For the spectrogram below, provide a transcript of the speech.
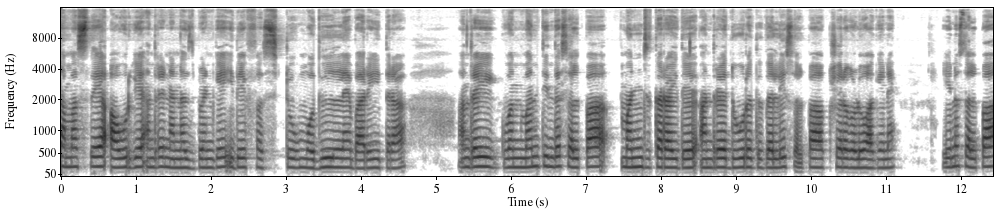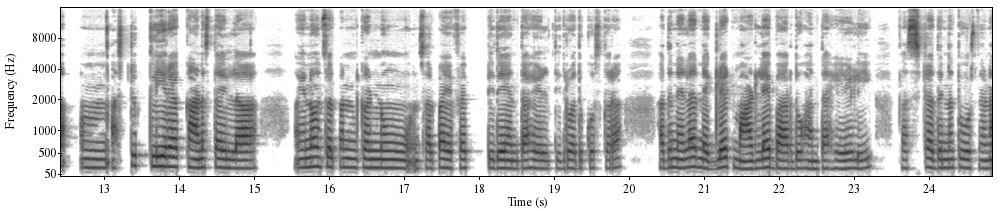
ಸಮಸ್ಯೆ ಅವ್ರಿಗೆ, ಅಂದರೆ ನನ್ನ ಹಸ್ಬೆಂಡ್ಗೆ ಇದೇ ಫಸ್ಟು ಮೊದಲನೇ ಬಾರಿ ಈ ಥರ ಅಂದರೆ ಈಗ ಒಂದು ಮಂತಿಂದ ಸ್ವಲ್ಪ ಮಂಜು ಥರ ಇದೆ, ಅಂದರೆ ದೂರದಲ್ಲಿ ಸ್ವಲ್ಪ ಅಕ್ಷರಗಳು ಹಾಗೆಯೇ ಏನೋ ಸ್ವಲ್ಪ ಅಷ್ಟು ಕ್ಲಿಯರಾಗಿ ಕಾಣಿಸ್ತಾ ಇಲ್ಲ. ಏನೋ ಒಂದು ಸ್ವಲ್ಪ ನನ್ನ ಕಣ್ಣು ಒಂದು ಸ್ವಲ್ಪ ಎಫೆಕ್ಟ್ ಇದೆ ಅಂತ ಹೇಳ್ತಿದ್ರು ಅದಕ್ಕೋಸ್ಕರ. ಅದನ್ನೆಲ್ಲ ನೆಗ್ಲೆಕ್ಟ್ ಮಾಡಲೇಬಾರ್ದು ಅಂತ ಹೇಳಿ ಫಸ್ಟ್ ಅದನ್ನು ತೋರಿಸೋಣ.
